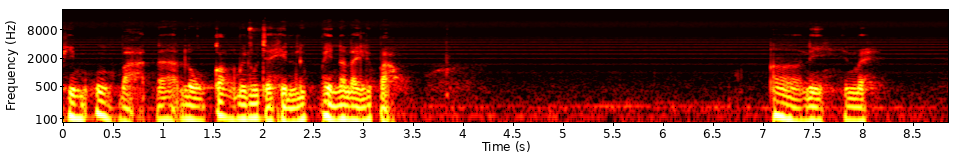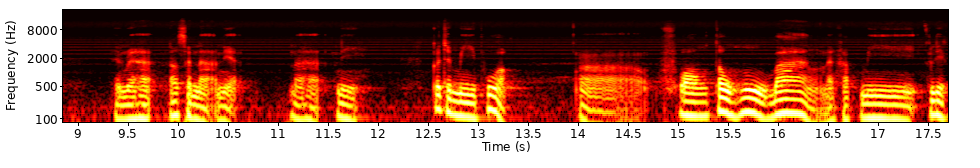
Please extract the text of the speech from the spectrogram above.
พิมพ์อุ้มบาทนะฮะลงกล้องไม่รู้จะเห็นหรือเห็นอะไรหรือเปล่าอ่านี่เห็นไหมเห็นไหมฮะลักษณะเนี่ยนะฮะนี่ก็จะมีพวกอฟองเต้าหู้บ้างนะครับ มีเขาเรียก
